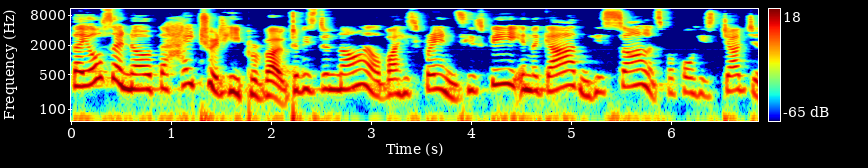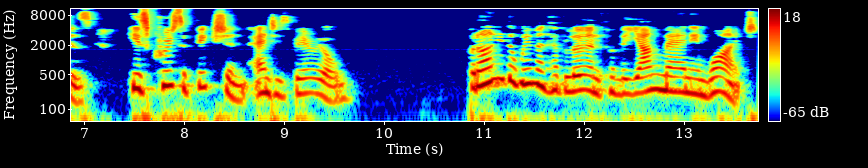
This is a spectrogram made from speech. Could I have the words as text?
They also know of the hatred he provoked of his denial by his friends, his fear in the garden, his silence before his judges, his crucifixion, and his burial. But only the women have learned from the young man in white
